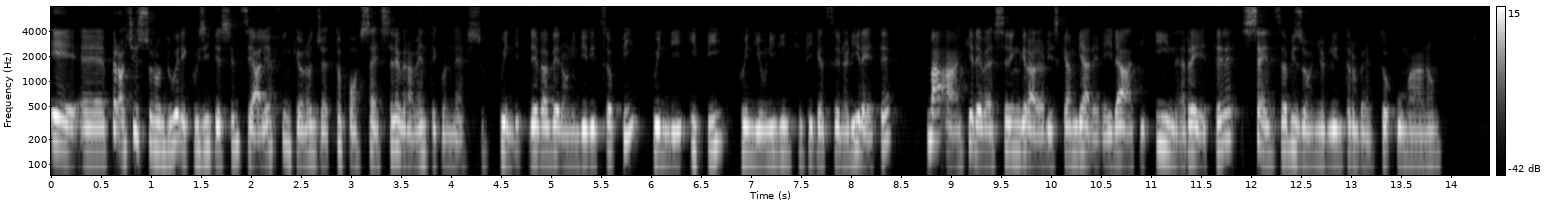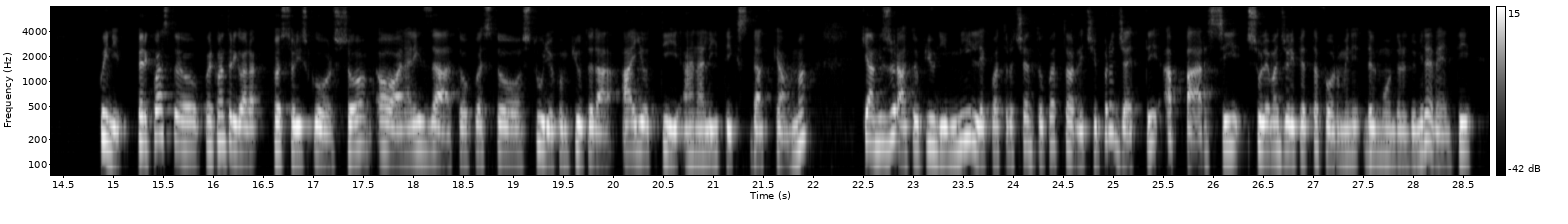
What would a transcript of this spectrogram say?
e, eh, però ci sono due requisiti essenziali affinché un oggetto possa essere veramente connesso. Quindi deve avere un indirizzo IP, quindi IP, quindi un'identificazione di rete, ma anche deve essere in grado di scambiare dei dati in rete senza bisogno dell'intervento umano. Quindi per, questo, per, quanto riguarda questo discorso ho analizzato questo studio compiuto da IoTanalytics.com che ha misurato più di 1414 progetti apparsi sulle maggiori piattaforme del mondo nel 2020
